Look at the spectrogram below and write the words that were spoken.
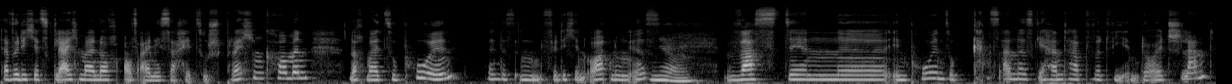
da würde ich jetzt gleich mal noch auf eine Sache zu sprechen kommen. Nochmal zu Polen, wenn das in, für dich in Ordnung ist. Ja. Was denn äh, in Polen so ganz anders gehandhabt wird wie in Deutschland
